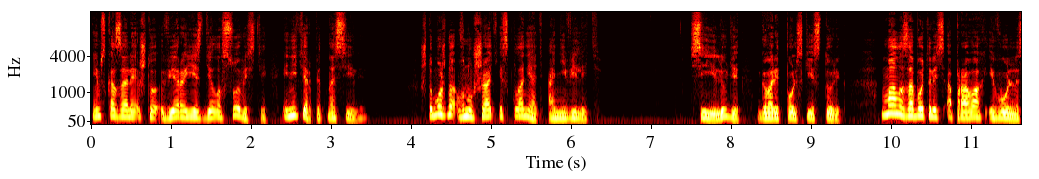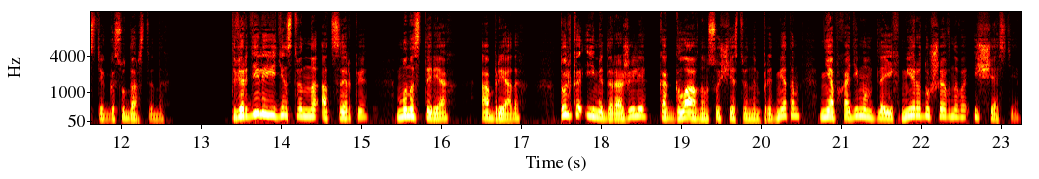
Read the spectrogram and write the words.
Им сказали, что вера есть дело совести и не терпит насилия, что можно внушать и склонять, а не велить. Сии люди, говорит польский историк, мало заботились о правах и вольностях государственных. Твердили единственно о церкви, монастырях, обрядах, только ими дорожили как главным существенным предметом, необходимым для их мира душевного и счастья.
